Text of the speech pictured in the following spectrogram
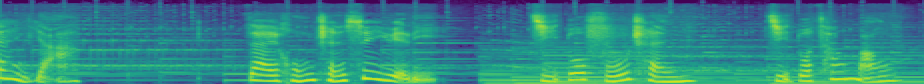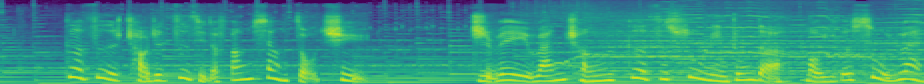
淡雅。在红尘岁月里，几多浮沉，几多苍茫。各自朝着自己的方向走去，只为完成各自宿命中的某一个夙愿，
